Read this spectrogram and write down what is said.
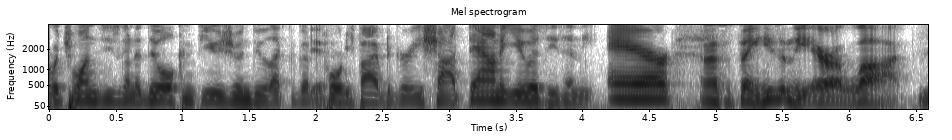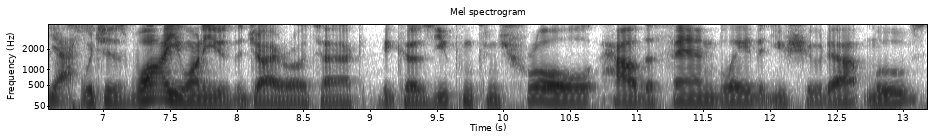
which ones he's going to do. Will confuse you and do like a good 45 degree shot down at you as he's in the air. And that's the thing. He's in the air a lot. Yes. Which is why you want to use the gyro attack because you can control how the fan blade that you shoot out moves.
